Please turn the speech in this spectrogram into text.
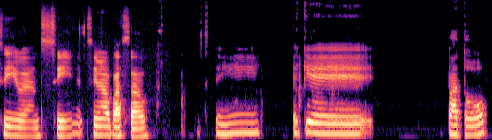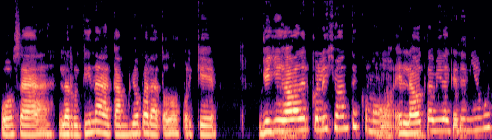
Sí, bueno, sí, sí me ha pasado. Sí, es que para todos, o sea, la rutina cambió para todos porque yo llegaba del colegio antes como en la otra vida que teníamos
